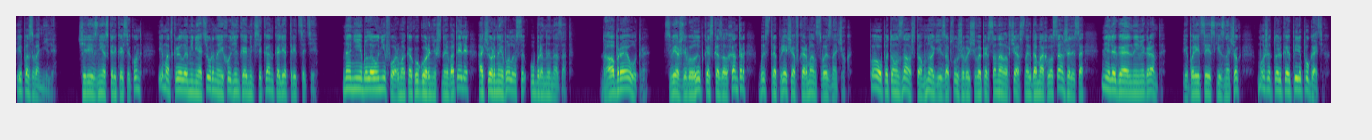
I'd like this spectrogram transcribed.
и позвонили. Через несколько секунд им открыла миниатюрная и худенькая мексиканка лет тридцати. На ней была униформа, как у горничной в отеле, а черные волосы убраны назад. «Доброе утро», — с вежливой улыбкой сказал Хантер, быстро пряча в карман свой значок. По опыту он знал, что многие из обслуживающего персонала в частных домах Лос-Анджелеса — нелегальные иммигранты, и полицейский значок может только перепугать их.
